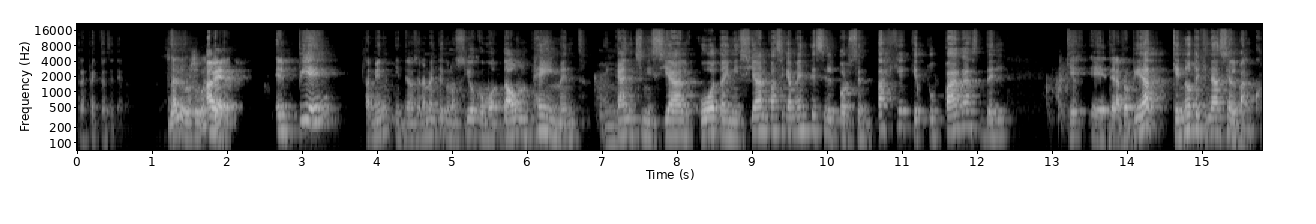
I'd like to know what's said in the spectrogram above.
respecto a este tema. Dale, por supuesto. A ver, el pie, también internacionalmente conocido como down payment, enganche inicial, cuota inicial, básicamente es el porcentaje que tú pagas del, que, eh, de la propiedad que no te financia el banco.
